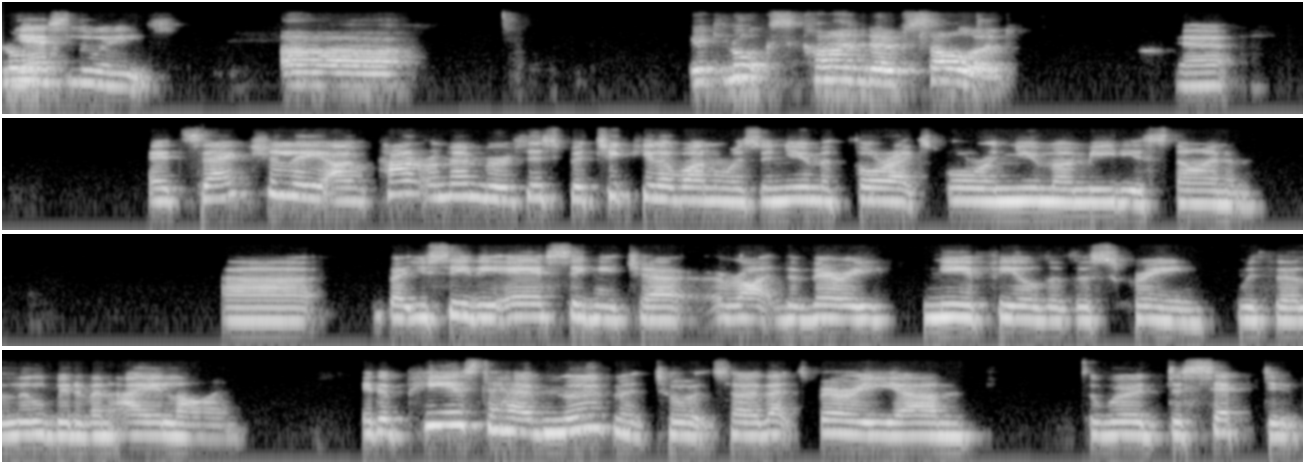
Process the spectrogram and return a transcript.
Look. Yes, Louise. uh, it looks kind of solid. Yeah. It's actually, I can't remember if this particular one was a pneumothorax or a pneumomediastinum. Uh, but you see the air signature right at the very near field of the screen with a little bit of an A line. It appears to have movement to it, so that's very, um, the word deceptive.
